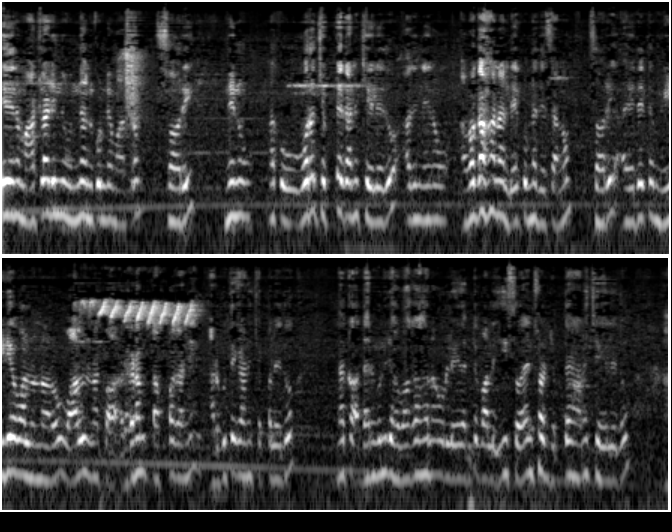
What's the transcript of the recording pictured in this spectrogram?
ఏదైనా మాట్లాడింది ఉంది అనుకుంటే మాత్రం సారీ నేను నాకు ఎవరో చెప్తే కానీ చేయలేదు. అది నేను అవగాహన లేకుండా చేశాను. సారీ ఏదైతే మీడియా వాళ్ళు ఉన్నారో వాళ్ళు నాకు అడగడం తప్ప కానీ అడిగితే కానీ చెప్పలేదు. నాకు దాని గురించి అవగాహన లేదంటే వాళ్ళు ఈ స్వయం షాట్ చెప్తే కానీ చేయలేదు. ఆ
